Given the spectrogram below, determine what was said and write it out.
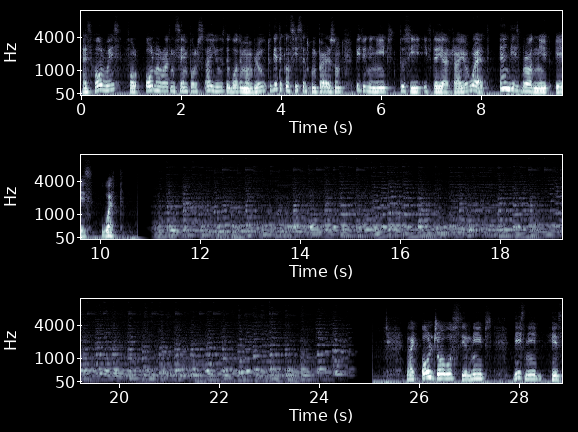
As always, for all my writing samples I use the Waterman Blue to get a consistent comparison between the nibs to see if they are dry or wet, and this broad nib is wet. Like all Jowo steel nibs, this nib is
